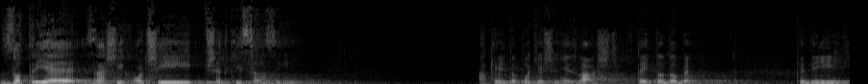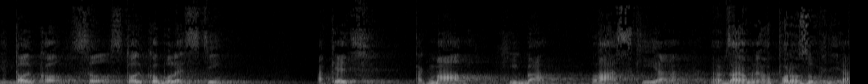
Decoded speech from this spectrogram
zotrie z našich očí všetky slzy. Aké je to potešenie zvlášť v tejto dobe, kedy je toľko slz, toľko bolesti a keď tak málo chýba lásky a vzájomného porozumenia.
